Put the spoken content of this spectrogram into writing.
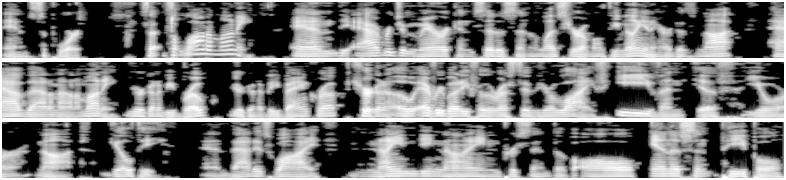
and support. So it's a lot of money. And the average American citizen, unless you're a multimillionaire, does not have that amount of money. You're going to be broke. You're going to be bankrupt. You're going to owe everybody for the rest of your life, even if you're not guilty. And that is why 99% of all innocent people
